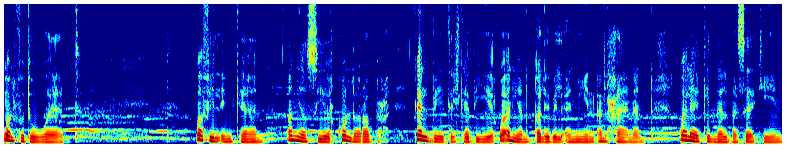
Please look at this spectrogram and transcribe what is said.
والفتوات. وفي الإمكان أن يصير كل ربع كالبيت الكبير وأن ينقلب الأنين ألحانا ولكن المساكين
